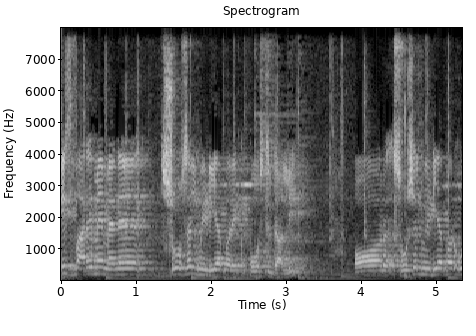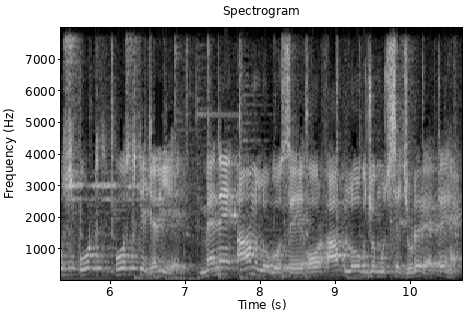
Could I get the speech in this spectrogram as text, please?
इस बारे में मैंने सोशल मीडिया पर एक पोस्ट डाली। और सोशल मीडिया पर उस पोस्ट पोस्ट के ज़रिए मैंने आम लोगों से और आप लोग जो मुझसे जुड़े रहते हैं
